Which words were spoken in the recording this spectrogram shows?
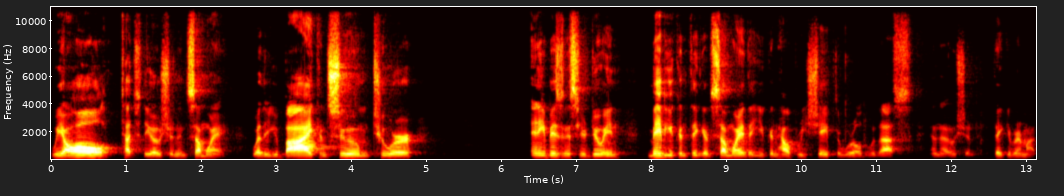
we all touch the ocean in some way. Whether you buy, consume, tour, any business you're doing, maybe you can think of some way that you can help reshape the world with us and the ocean. Thank you very much.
